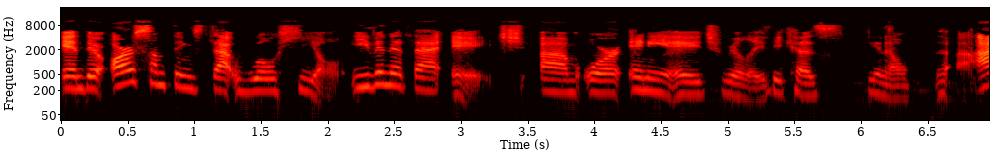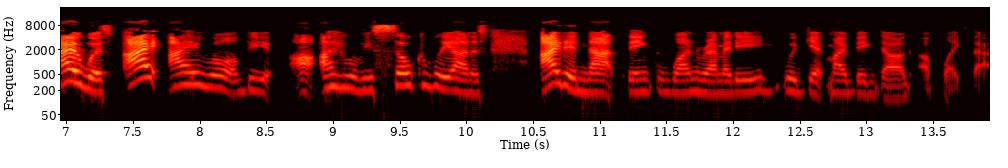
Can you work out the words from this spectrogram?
and there are some things that will heal, even at that age, um, or any age really, because you know, I was, I, I will be, I will be so completely honest. I did not think one remedy would get my big dog up like that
